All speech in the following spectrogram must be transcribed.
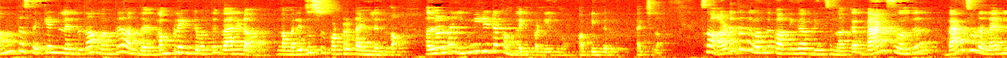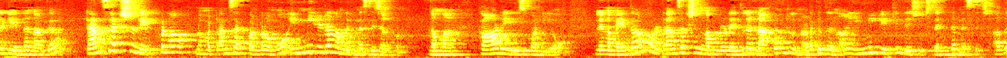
அந்த செகண்ட்லேருந்து தான் வந்து அந்த கம்ப்ளைண்ட் வந்து வேலிட் ஆகும். நம்ம ரெஜிஸ்டர் பண்ணுற டைம்லேருந்து தான். அதனால தான் இம்மீடியட்டாக கம்ப்ளைண்ட் பண்ணிடணும் அப்படிங்கிறது ஆக்சுவலாக ஸோ அடுத்தது வந்து பார்த்தீங்க அப்படின்னு சொன்னாக்க பேங்க்ஸ் வந்து பேங்க்ஸோட லைபிலிட்டி என்னன்னாக்க டிரான்சாக்ஷன் எப்போல்லாம் நம்ம டிரான்சாக்ட் பண்ணுறோமோ இம்மீடியட்டாக நம்மளுக்கு மெசேஜ் அனுப்பணும். நம்ம கார்டை யூஸ் பண்ணியோ இல்லை நம்ம எதாவது ஒரு டிரான்சாக்ஷன் நம்மளோட இதில் அக்கௌண்ட்டில் நடக்குதுன்னா immediately they should send the message அது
